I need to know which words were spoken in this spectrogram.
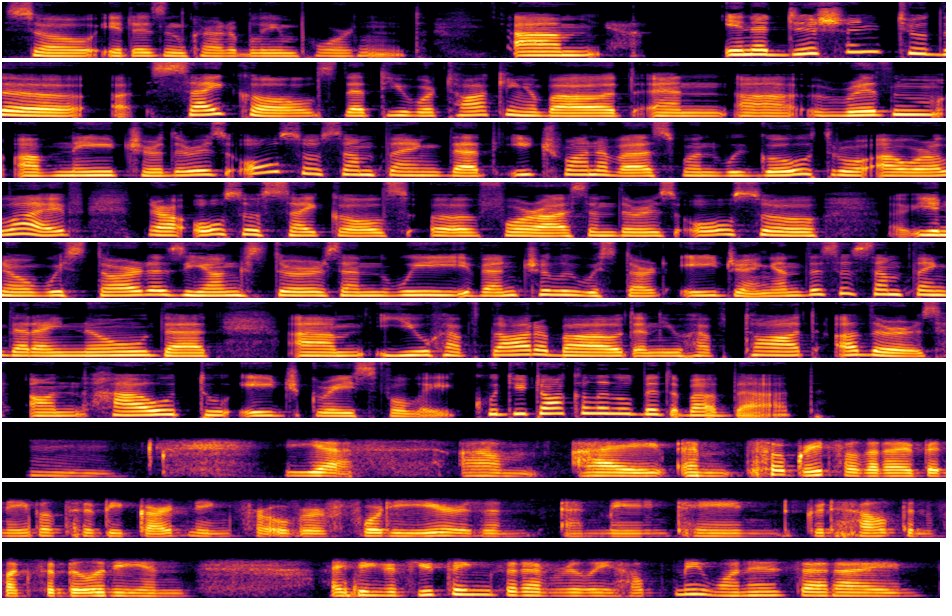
So it is incredibly important. Um, yeah in addition to the uh, cycles that you were talking about and uh, rhythm of nature, there is also something that each one of us, when we go through our life, there are also cycles uh, for us, and there is also, uh, you know, we start as youngsters and we eventually we start aging, and this is something that I know that um, you have thought about and you have taught others on how to age gracefully. Could you talk a little bit about that? Mm. Yes. Um, I am so grateful that I've been able to be gardening for over 40 years and, and maintain good health and flexibility. And I think a few things that have really helped me. One is that I'm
